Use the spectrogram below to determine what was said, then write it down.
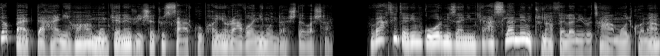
یا بددهنی ها هم ممکنه ریشه تو سرکوب های روانیمون داشته باشن. وقتی داریم قور می‌زنیم که اصلا نمی‌تونم فلانی رو تحمل کنم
